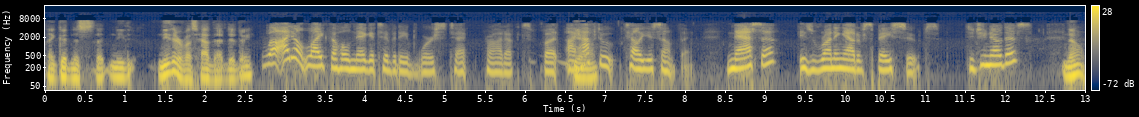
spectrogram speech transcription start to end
thank goodness that neither, neither of us had that, did we? Well, I don't like the whole negativity of worst tech products, but I Yeah. have to tell you something. NASA is running out of spacesuits. Did you know this? No.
